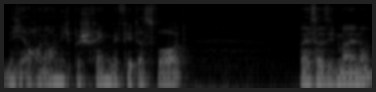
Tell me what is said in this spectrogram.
nicht auch, auch nicht beschränkt, mir fehlt das Wort. Weißt du, was ich meine?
